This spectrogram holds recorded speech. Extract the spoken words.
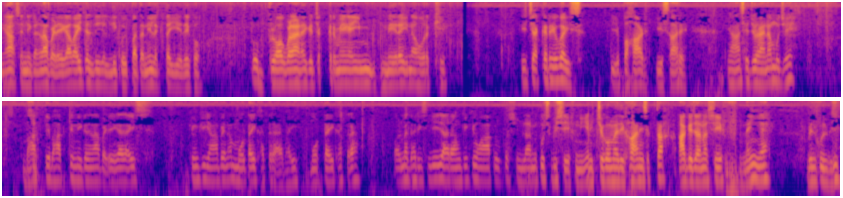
यहाँ से निकलना पड़ेगा भाई, जल्दी जल्दी, कोई पता नहीं लगता ये देखो। तो ब्लॉग बढ़ाने के चक्कर में कहीं मेरा ही ना हो रखे। ये चेक कर रहे हो गाइस ये पहाड़, ये सारे। यहाँ से जो है ना मुझे भागते भागते निकलना पड़ेगा गाइस क्योंकि यहाँ पे ना मोटा ही खतरा है भाई, मोटा ही खतरा। और मैं घर इसलिए जा रहा हूँ क्योंकि वहाँ पे ऊपर शिमला में कुछ भी सेफ़ नहीं है। नीचे को मैं दिखा नहीं सकता। आगे जाना सेफ़ नहीं है। बिल्कुल भी।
